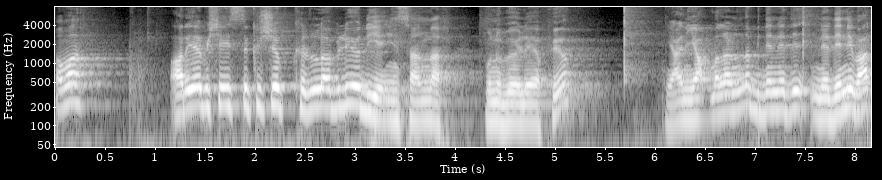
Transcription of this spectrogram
Ama araya bir şey sıkışıp kırılabiliyor diye insanlar bunu böyle yapıyor. Yani yapmalarının da bir de nede- nedeni var.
